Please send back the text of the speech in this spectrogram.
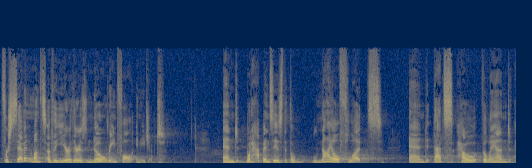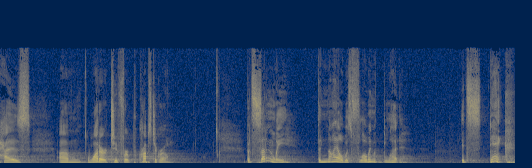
For seven months of the year, there is no rainfall in Egypt. And what happens is that the Nile floods, and that's how the land has um, water to, for crops to grow. But suddenly, the Nile was flowing with blood. It stank.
